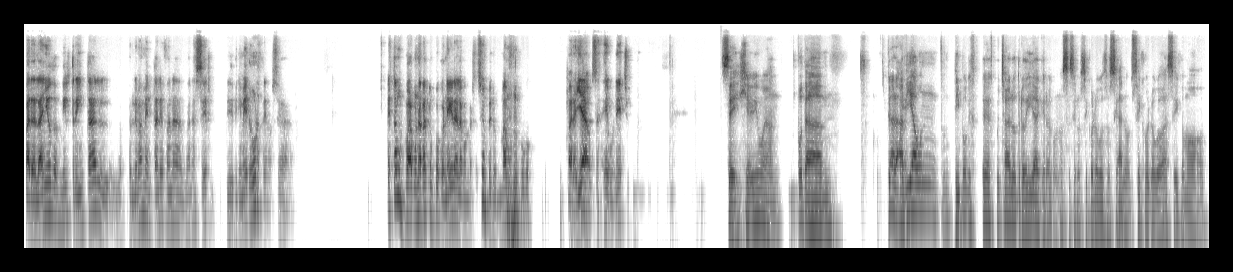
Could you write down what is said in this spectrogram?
para el año 2030 los problemas mentales van a, van a ser de primer orden, o sea, esta es una parte un poco negra de la conversación, pero vamos un poco para allá, o sea, es un hecho. Sí, heavy, weón. Puta, Claro, había un, un, tipo que escuchaba el otro día, que era como, no sé si era un psicólogo social o un psicólogo así como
